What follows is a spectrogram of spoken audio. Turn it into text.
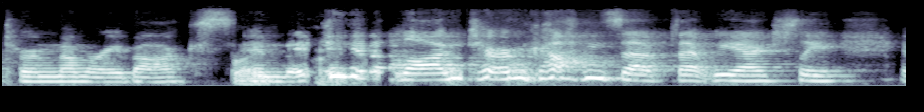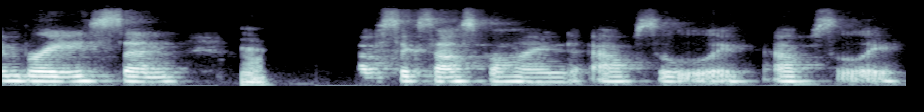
term memory box right, and making right. it a long term concept that we actually embrace and yeah. have success behind. Absolutely. Absolutely.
